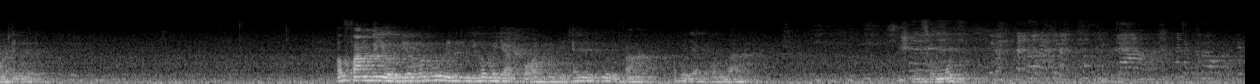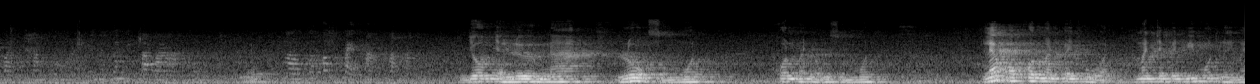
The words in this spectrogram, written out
รณ์ฉันเลย เขาฟังประโยชน์เดียวเขารู้ทันทีเขาพยากรณ์เลยฉันไม่พูดฟังเขาพยากรณ์ว่าสมมุติโยมอย่าลืมนะโลกสมมุติ คนมันหลงสมมุติ แล้วพอคนมันไปบวชมันจะเป็นวิมุตเลยไหม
